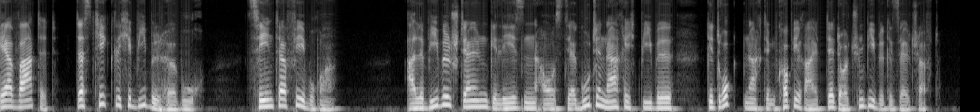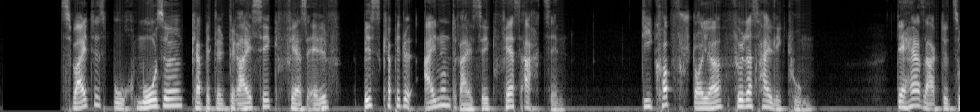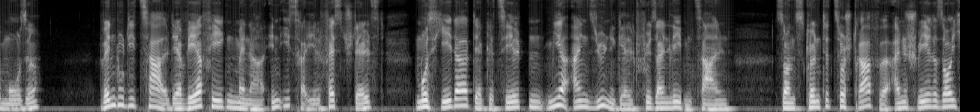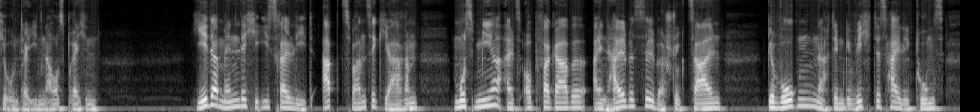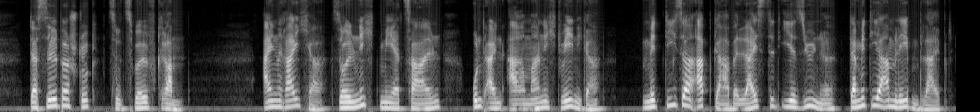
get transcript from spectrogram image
Erwartet das tägliche Bibelhörbuch 10. Februar Alle Bibelstellen gelesen aus der Gute Nachricht Bibel, gedruckt nach dem Copyright der Deutschen Bibelgesellschaft. Zweites Buch Mose, Kapitel 30, Vers 11 bis Kapitel 31, Vers 18. Die Kopfsteuer für das Heiligtum. Der Herr sagte zu Mose: Wenn du die Zahl der wehrfähigen Männer in Israel feststellst, muss jeder der Gezählten mir ein Sühnegeld für sein Leben zahlen, sonst könnte zur Strafe eine schwere Seuche unter ihnen ausbrechen. Jeder männliche Israelit ab 20 Jahren muss mir als Opfergabe ein halbes Silberstück zahlen, gewogen nach dem Gewicht des Heiligtums, das Silberstück zu zwölf Gramm. Ein Reicher soll nicht mehr zahlen und ein Armer nicht weniger. Mit dieser Abgabe leistet ihr Sühne, damit ihr am Leben bleibt.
